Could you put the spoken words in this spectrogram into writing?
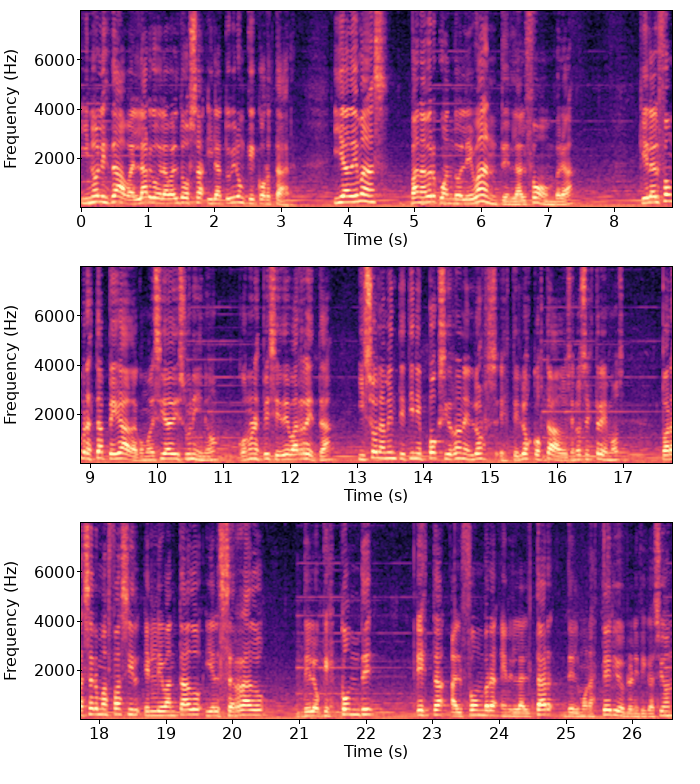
y no les daba el largo de la baldosa y la tuvieron que cortar. Y además van a ver cuando levanten la alfombra, que la alfombra está pegada, como decía Eddie con una especie de barreta y solamente tiene poxy run en los, este, los costados, en los extremos, para hacer más fácil el levantado y el cerrado de lo que esconde esta alfombra en el altar del monasterio de planificación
